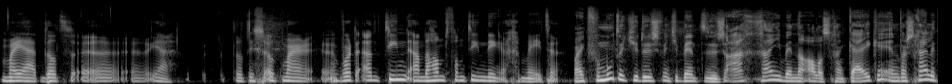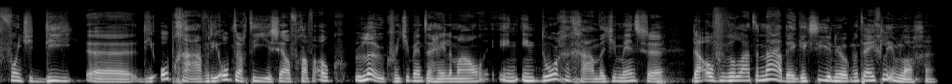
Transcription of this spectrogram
maar ja, dat, uh, ja, dat is ook maar, wordt aan, tien, aan de hand van tien dingen gemeten. Maar ik vermoed dat je dus, want je bent dus aangegaan, je bent naar alles gaan kijken. En waarschijnlijk vond je die, die opgave, die opdracht die je jezelf gaf, ook leuk. Want je bent er helemaal in, in doorgegaan dat je mensen daarover wil laten nadenken. Ik zie je nu ook meteen glimlachen.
